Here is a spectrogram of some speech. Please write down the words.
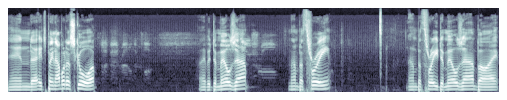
And uh, it's been able to score over Demelzar, number three. Number three, Demelzar by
